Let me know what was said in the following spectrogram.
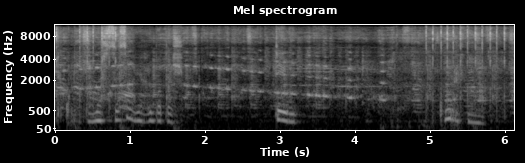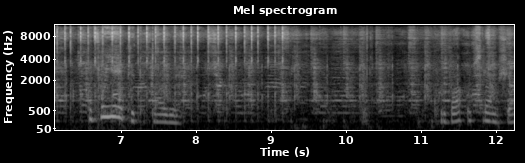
Ty kurwa, masz cesaria chyba też. Ty. Kurwa. No pojebie totalnie. Kurwa, obsram się.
